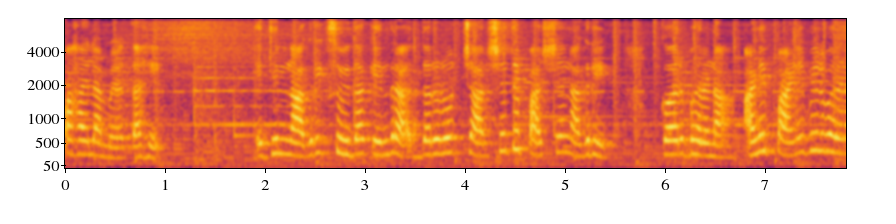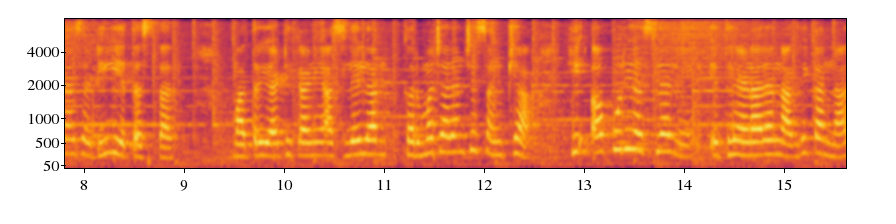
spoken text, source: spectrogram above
पाहायला मिळत आहे. येथील नागरिक सुविधा केंद्रात दररोज चारशे ते पाचशे नागरिक कर भरणा आणि पाणी बिल भरण्यासाठी येत असतात. मात्र या ठिकाणी असलेल्या कर्मचाऱ्यांची संख्या ही अपुरी असल्याने येथे येणाऱ्या नागरिकांना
